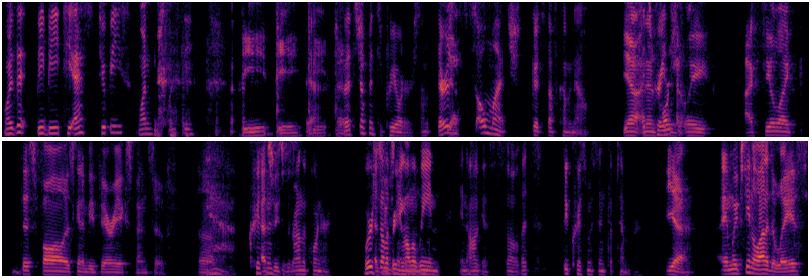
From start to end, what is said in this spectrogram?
What is it? BBTS? Two B's? One one T? B, B, Yeah. Let's jump into pre-orders. Um, there is Yeah. so much good stuff coming out. Yeah, and It's crazy. unfortunately, I feel like this fall is going to be very expensive. Um, yeah, Christmas is around the corner. We're celebrating seen- Halloween in August, so let's do Christmas in September. Yeah, and we've seen a lot of delays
